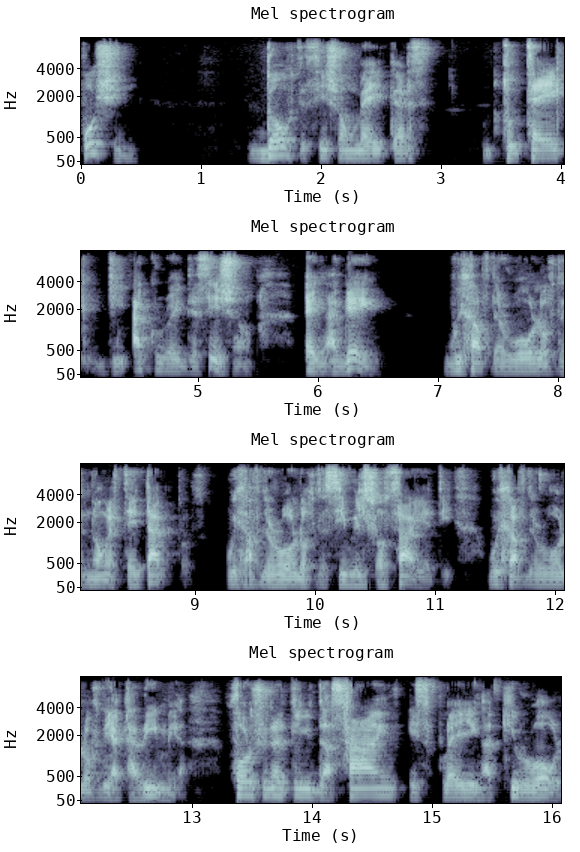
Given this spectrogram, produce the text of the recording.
pushing those decision makers to take the accurate decision? And again, we have the role of the non-state actors. We have the role of the civil society. We have the role of the academia. Fortunately, the science is playing a key role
